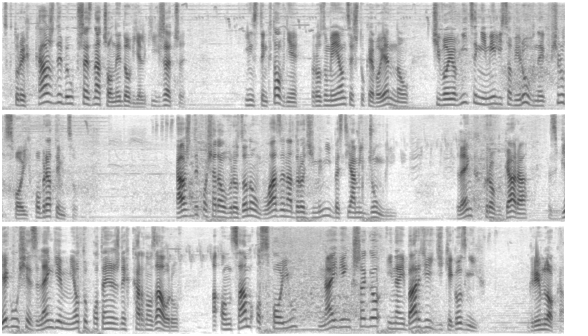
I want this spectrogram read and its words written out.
z których każdy był przeznaczony do wielkich rzeczy. Instynktownie, rozumiejący sztukę wojenną, ci wojownicy nie mieli sobie równych wśród swoich pobratymców. Każdy posiadał wrodzoną władzę nad rodzimymi bestiami dżungli. Lęk Krogara zbiegł się z lęgiem miotu potężnych karnozaurów, a on sam oswoił największego i najbardziej dzikiego z nich Grimlocka.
